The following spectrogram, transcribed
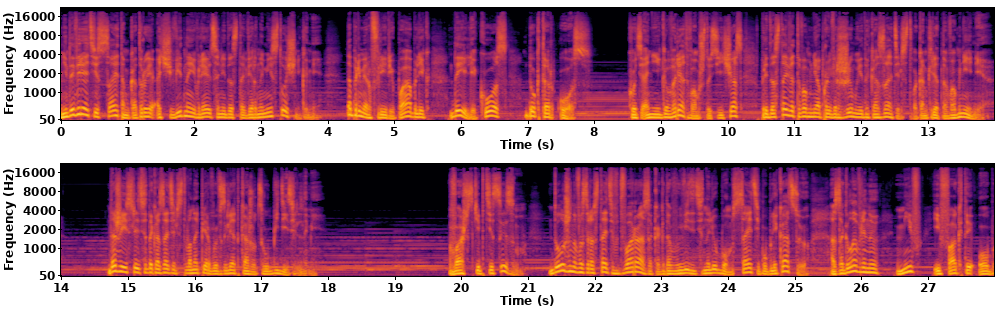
Не доверяйте сайтам, которые очевидно являются недостоверными источниками, например, Free Republic, Daily Kos, Dr. Oz. Хоть они и говорят вам, что сейчас предоставят вам неопровержимые доказательства конкретного мнения. Даже если эти доказательства на первый взгляд кажутся убедительными. Ваш скептицизм должен возрастать в два раза, когда вы видите на любом сайте публикацию, озаглавленную «Миф и факты об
